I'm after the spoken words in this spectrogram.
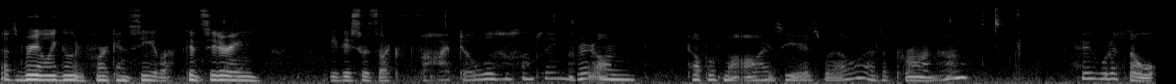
that's really good for a concealer. Considering this was like $5 or something. Put it on top of my eyes here as well as a primer. Who would have thought?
